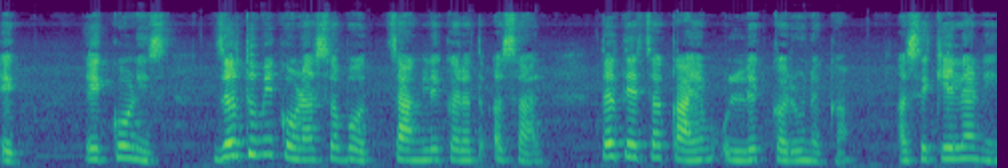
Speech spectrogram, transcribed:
एक एकोणीस जर तुम्ही कोणासोबत चांगले करत असाल तर त्याचा कायम उल्लेख करू नका. असे केल्याने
